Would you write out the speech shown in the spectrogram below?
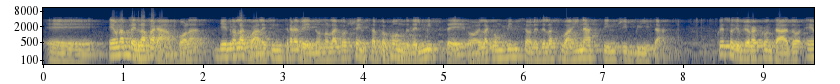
eh, è una bella parabola dietro la quale si intravedono la coscienza profonda del mistero e la convinzione della sua inattingibilità. Questo che vi ho raccontato è,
